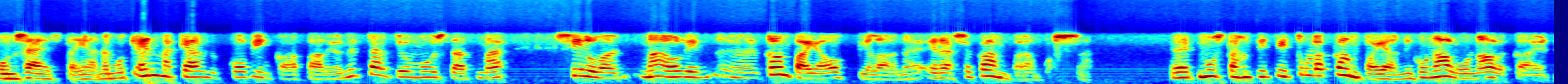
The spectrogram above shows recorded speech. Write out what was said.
mun säästäjänä, mutta en mä käynyt kovinkaan paljon. Nyt täytyy muistaa, että mä silloin, mä olin kampaaja-oppilaana erässä kampaamossa. Et mustahan piti tulla kampaajan niin kuin alun alkaen,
